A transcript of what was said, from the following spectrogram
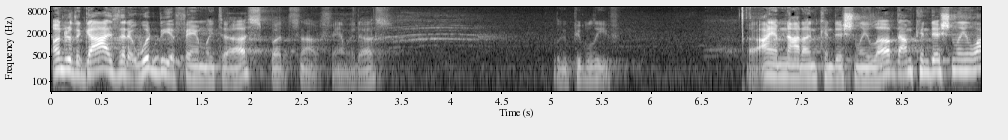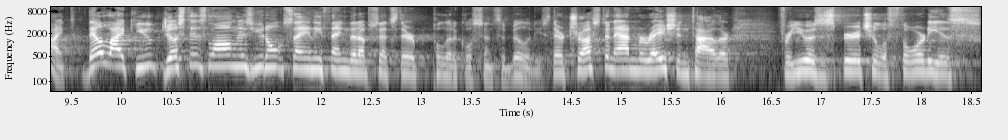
under the guise that it would be a family to us, but it's not a family to us. Look at people leave. I am not unconditionally loved, I'm conditionally liked. They'll like you just as long as you don't say anything that upsets their political sensibilities. Their trust and admiration, Tyler, for you as a spiritual authority is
